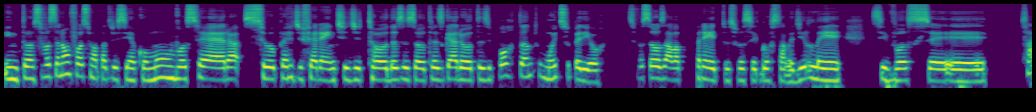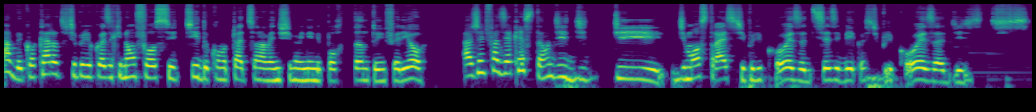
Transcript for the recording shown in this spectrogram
Então, se você não fosse uma patricinha comum, você era super diferente de todas as outras garotas e, portanto, muito superior. Se você usava preto, se você gostava de ler, se você. Sabe, qualquer outro tipo de coisa que não fosse tido como tradicionalmente feminino e, portanto, inferior, a gente fazia questão de, de, de, de mostrar esse tipo de coisa, de se exibir com esse tipo de coisa, de, de-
